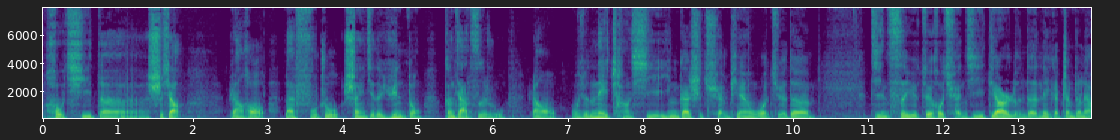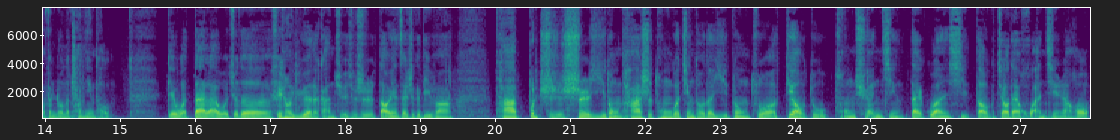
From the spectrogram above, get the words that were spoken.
后期的视效，然后来辅助摄影机的运动更加自如。然后我觉得那场戏应该是全片，我觉得。仅次于最后拳击第二轮的那个整整两分钟的长镜头，给我带来我觉得非常愉悦的感觉。就是导演在这个地方，他不只是移动，他是通过镜头的移动做调度，从全景带关系到交代环境，然后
